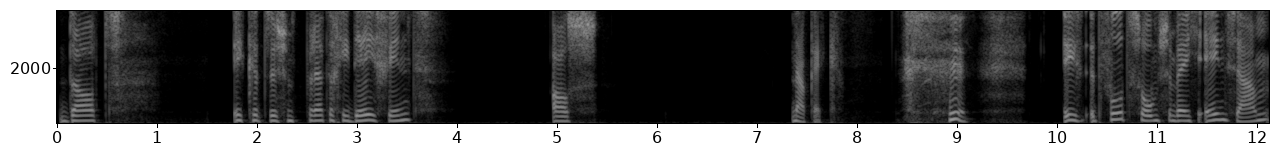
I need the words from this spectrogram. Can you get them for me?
dat ik het dus een prettig idee vind als. Nou, kijk. het voelt soms een beetje eenzaam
